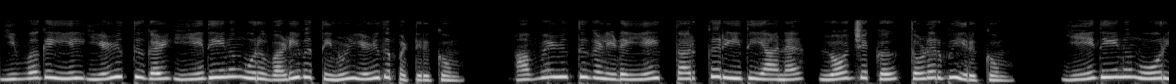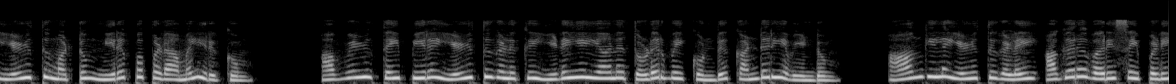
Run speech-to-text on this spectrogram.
இவ்வகையில் எழுத்துகள் ஏதேனும் ஒரு வடிவத்தினுள் எழுதப்பட்டிருக்கும். அவ்வெழுத்துகளிடையே தர்க்க ரீதியான லாஜிக்கல் தொடர்பு இருக்கும். ஏதேனும் ஓர் எழுத்து மட்டும் நிரப்பப்படாமல் இருக்கும். அவ்வெழுத்தை பிற எழுத்துகளுக்கு இடையேயான தொடர்பைக் கொண்டு கண்டறிய வேண்டும். ஆங்கில எழுத்துகளை அகர வரிசைப்படி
